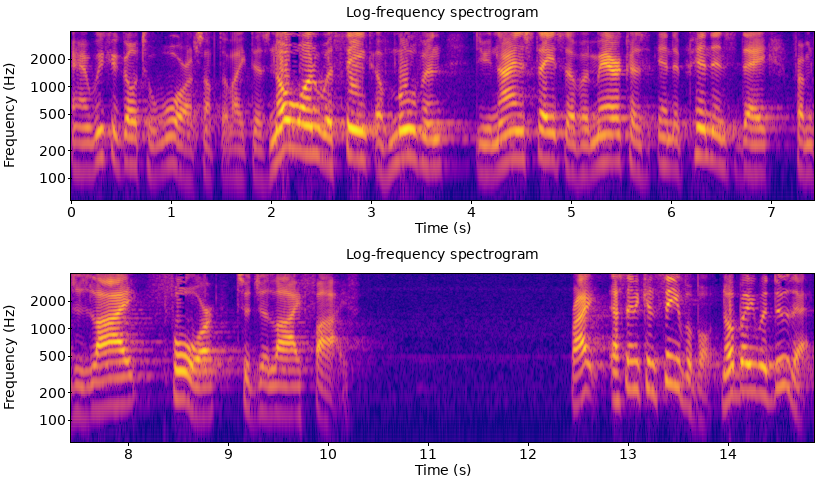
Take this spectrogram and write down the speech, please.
and we could go to war or something like this, no one would think of moving the United States of America's Independence Day from July 4 to July 5 right? That's inconceivable. Nobody would do that.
